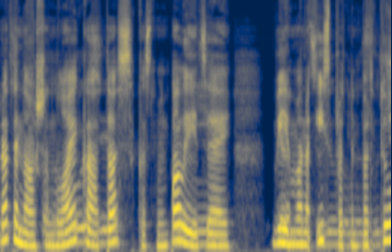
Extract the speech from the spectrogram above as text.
Pratināšana laikā tas, kas man palīdzēja, bija mana izpratne par to,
